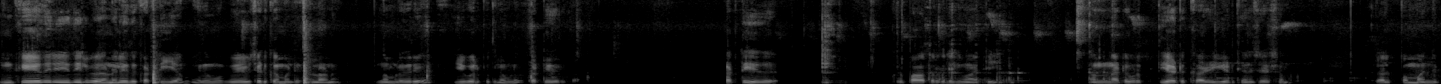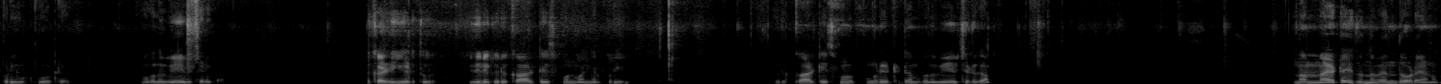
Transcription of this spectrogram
നിങ്ങൾക്ക് ഏത് രീതിയിൽ വേണമെങ്കിലും ഇത് കട്ട് ചെയ്യാം. ഇത് വേവിച്ചെടുക്കാൻ വേണ്ടിയിട്ടുള്ളതാണ്. നമ്മളിതൊരു ഈ വലുപ്പത്തിൽ നമ്മൾ കട്ട് ചെയ്തെടുക്കാം. കട്ട് ചെയ്ത് ഒരു പാത്രത്തിലേക്ക് മാറ്റി നന്നായിട്ട് വൃത്തിയായിട്ട് കഴുകിയെടുത്തതിന് ശേഷം അല്പം മഞ്ഞൾപ്പൊടി ഉപ്പും ഇട്ട് നമുക്കൊന്ന് വേവിച്ചെടുക്കാം. കഴുകിയെടുത്തു. ഇതിലേക്ക് ഒരു കാൽ ടീസ്പൂൺ മഞ്ഞൾപ്പൊടി ഒരു കാൽ ടീസ്പൂൺ ഉപ്പും കൂടി ഇട്ടിട്ട് നമുക്കൊന്ന് വേവിച്ചെടുക്കാം. നന്നായിട്ട് ഇതൊന്ന് വെന്ത് ഉടയണം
